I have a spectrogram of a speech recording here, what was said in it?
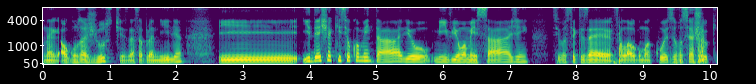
né, alguns ajustes nessa planilha. E, e deixa aqui seu comentário, me envia uma mensagem. Se você quiser falar alguma coisa, se você achou que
